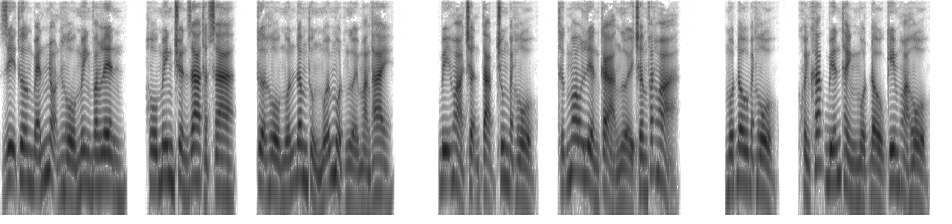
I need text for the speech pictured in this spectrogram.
Dị thương bén nhọn hồ minh vang lên, hồ minh truyền ra thật xa, tựa hồ muốn đâm thủng mỗi một người màng thai. Bị hỏa trận tạp trung bạch hồ, thực mau liền cả người châm phát hỏa. Một đầu bạch hồ, khoảnh khắc biến thành một đầu kim hỏa hồ.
